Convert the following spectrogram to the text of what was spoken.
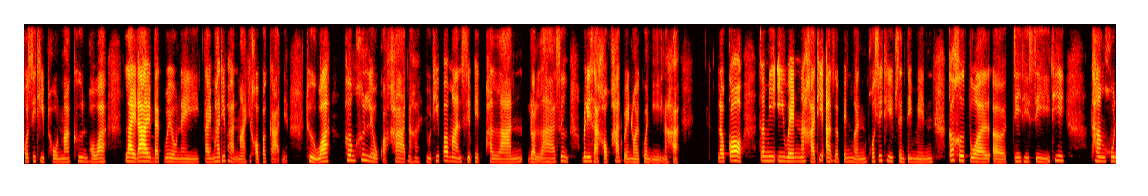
positive tone มากขึ้น เพราะว่ารายได้ Blackwell ในไตรมาสที่ผ่านมาที่เขาประกาศเนี่ยถือว่าเพิ่มขึ้นเร็วกว่าคาดนะคะ อยู่ที่ประมาณ 11,000ล้านดอลลาร์ ซึ่งบริษัทเขาคาดไว้น้อยกว่านี้นะคะแล้วก็จะมีอิเวนต์นะคะ ที่อาจจะเป็นเหมือน positive sentiment ก็คือตัว GTC ที่ทางคุณ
